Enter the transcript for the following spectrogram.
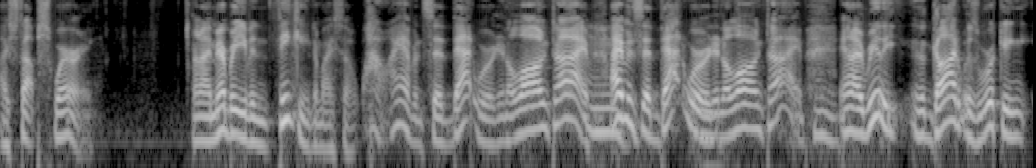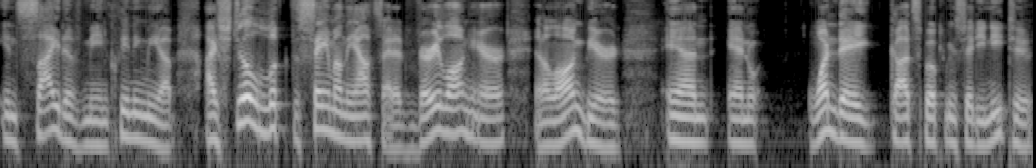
I stopped swearing. And I remember even thinking to myself, wow, I haven't said that word in a long time. Mm. I haven't said that word mm. in a long time. Mm. And I really, God was working inside of me and cleaning me up. I still looked the same on the outside. I had very long hair and a long beard. And, and one day God spoke to me and said, you need to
